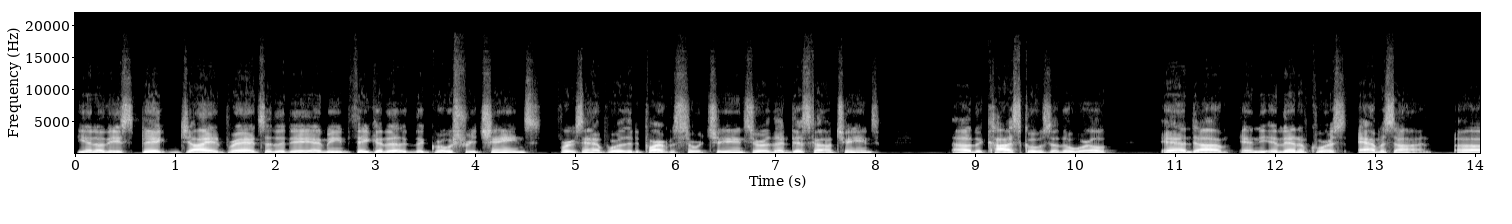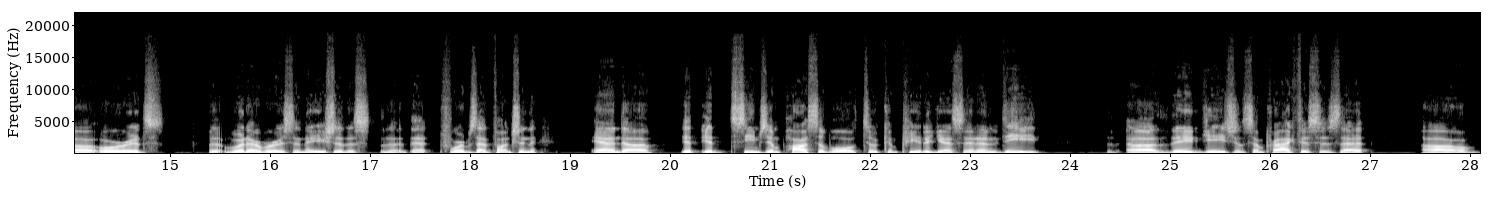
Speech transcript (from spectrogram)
you know these big giant brands of the day, I mean, think of the the grocery chains, for example, or the department store chains, or the discount chains, uh, the Costco's of the world and um, and and then of course Amazon uh, or it's uh, whatever is in Asia this that forms that function, and uh, it it seems impossible to compete against. And indeed, uh, they engage in some practices that um,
